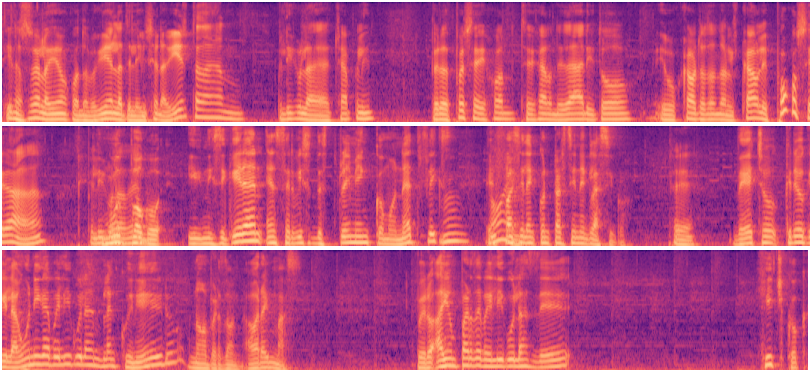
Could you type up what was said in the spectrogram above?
Sí, nosotros la vimos cuando pequeños en la televisión abierta, daban películas de Chaplin, pero después se, dejó, se dejaron de dar y todo. He buscado tratando el cable, poco se da, ¿eh? Muy de poco. Y ni siquiera en, servicios de streaming como Netflix Mm, es no fácil encontrar cine clásico. De hecho, creo que la única película en blanco y negro. No, perdón, ahora hay más. Pero hay un par de películas de Hitchcock.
